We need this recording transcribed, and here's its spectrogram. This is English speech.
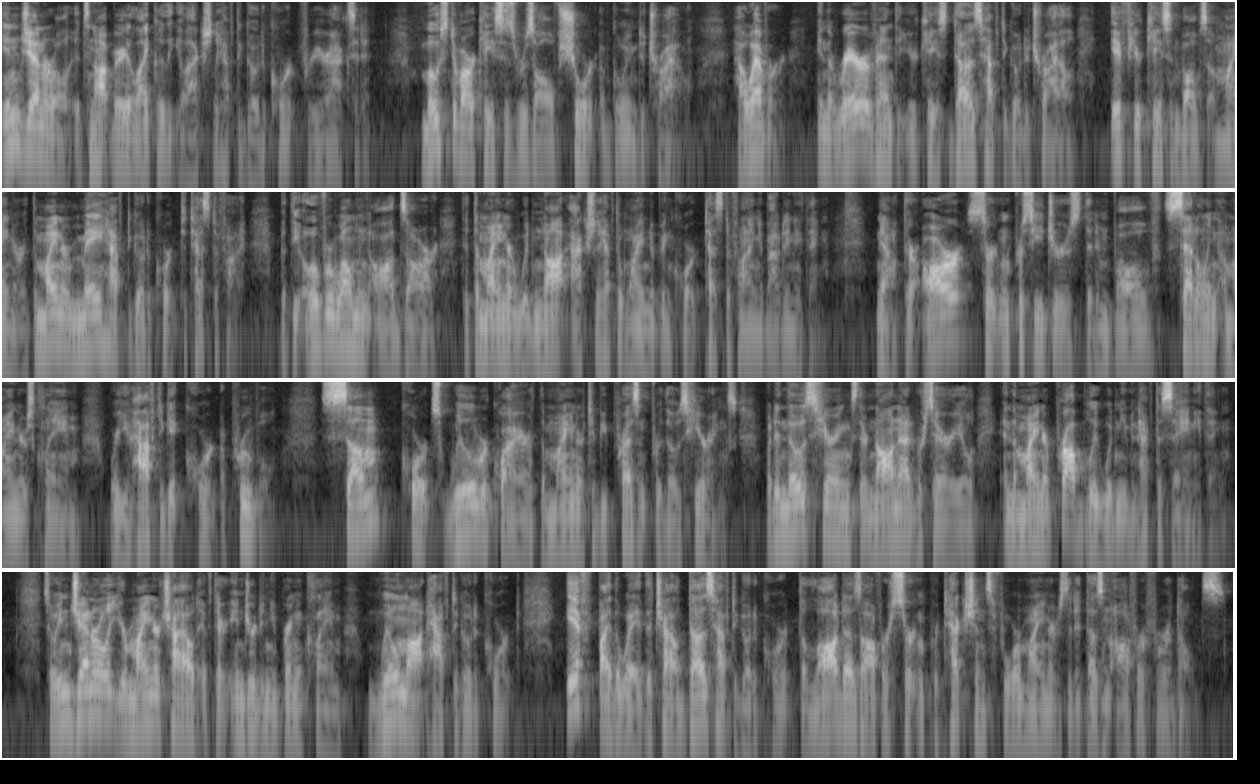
In general, it's not very likely that you'll actually have to go to court for your accident. Most of our cases resolve short of going to trial. However, in the rare event that your case does have to go to trial, if your case involves a minor, the minor may have to go to court to testify. But the overwhelming odds are that the minor would not actually have to wind up in court testifying about anything. Now, there are certain procedures that involve settling a minor's claim where you have to get court approval. Some courts will require the minor to be present for those hearings, but in those hearings, they're non adversarial, and the minor probably wouldn't even have to say anything. So, in general, your minor child, if they're injured and you bring a claim, will not have to go to court. If, by the way, the child does have to go to court, the law does offer certain protections for minors that it doesn't offer for adults.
